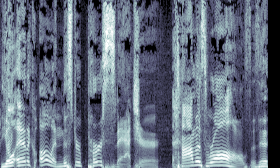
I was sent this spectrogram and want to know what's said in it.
the old and oh, and Mr. Purse Snatcher. Thomas Rawls is in,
